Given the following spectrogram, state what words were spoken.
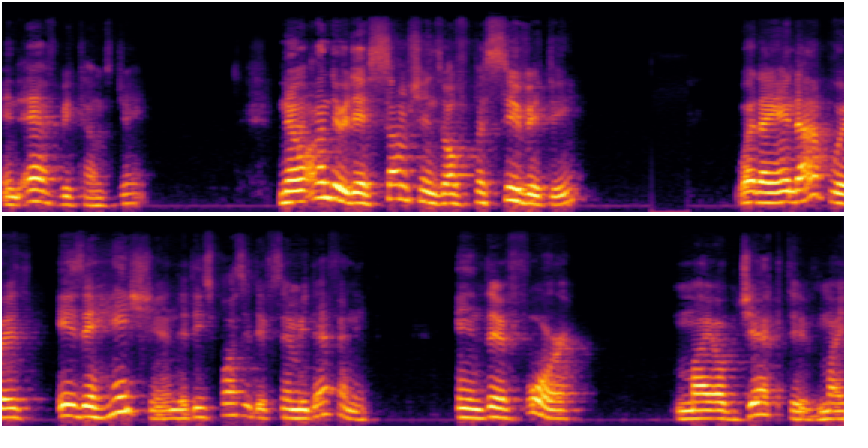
and f becomes j. Now, under the assumptions of passivity, what I end up with is a Hessian that is positive semi-definite. And therefore, my objective, my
